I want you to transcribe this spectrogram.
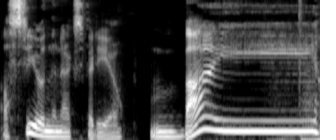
I'll see you in the next video. Bye!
